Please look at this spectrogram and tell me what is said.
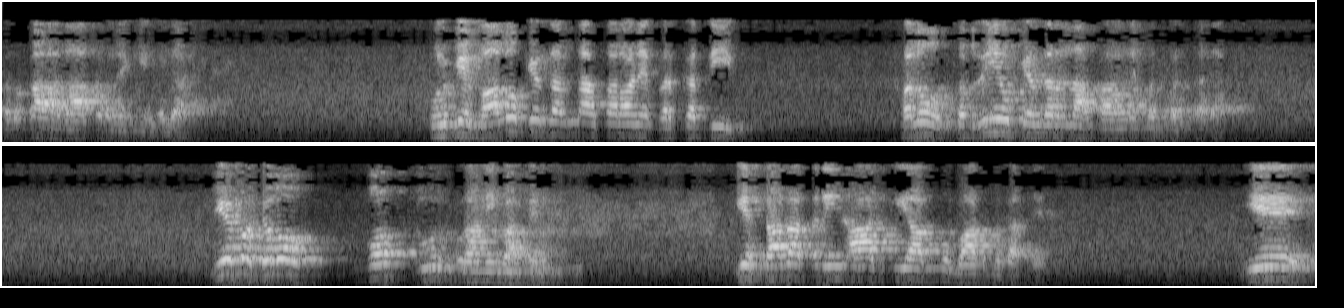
صدقہ ادا کرنے کی وجہ سے۔ ان کے مالوں کے اندر اللہ تعالیٰ نے برکت دی۔ پھلوں، سبزیوں کے اندر اللہ تعالیٰ نے برکت دیا یہ تو چلو، بہت دور پرانی باتیں یہ سادہ ترین آج کی آپ کو بات بتاتے ہیں۔ یہ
